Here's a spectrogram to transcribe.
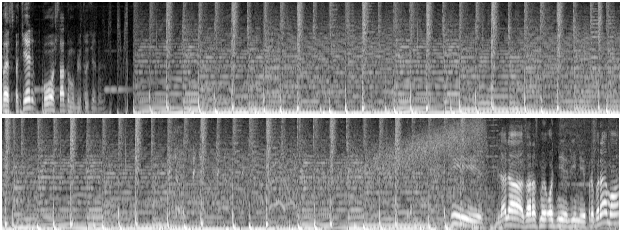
без потерь по штатному Bluetooth з'єднанню. Ля-ля, зараз ми одні лінії приберемо.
